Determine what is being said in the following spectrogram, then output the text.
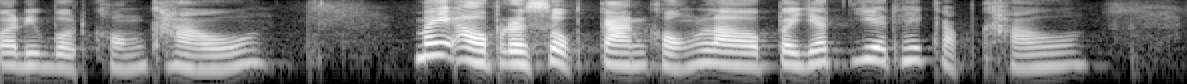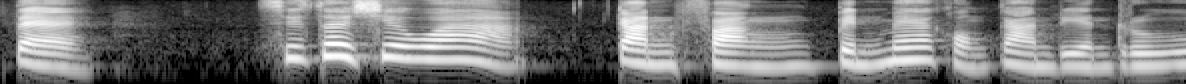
บริบทของเขา ไม่เอาประสบการณ์ของเราไปยัดเยียดให้กับเขา แต่ซิสเตอร์เชื่อว่าการฟังเป็นแม่ของการเรียนรู้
